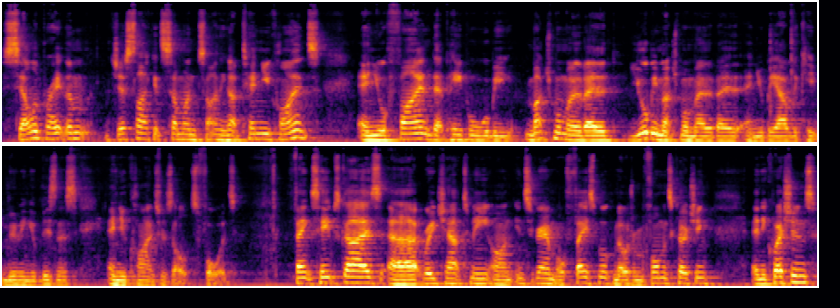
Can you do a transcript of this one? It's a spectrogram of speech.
celebrate them just like it's someone signing up 10 new clients, and you'll find that people will be much more motivated, you'll be much more motivated, and you'll be able to keep moving your business and your clients' results forwards. Thanks heaps, guys. Uh, reach out to me on Instagram or Facebook, Meldrum Performance Coaching. Any questions?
